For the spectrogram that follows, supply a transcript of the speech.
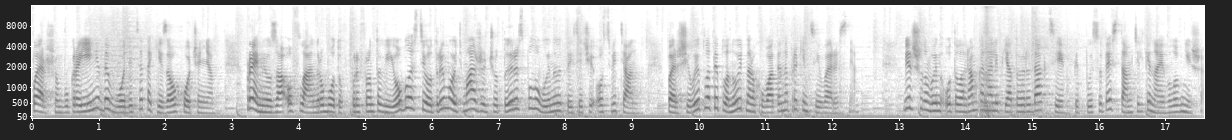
першим в Україні, де вводяться такі заохочення. Премію за офлайн роботу в прифронтовій області отримують майже 4,5 тисячі освітян. Перші виплати планують нарахувати наприкінці вересня. Більше новин у телеграм-каналі П'ятої редакції. Підписуйтесь там тільки найголовніше.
